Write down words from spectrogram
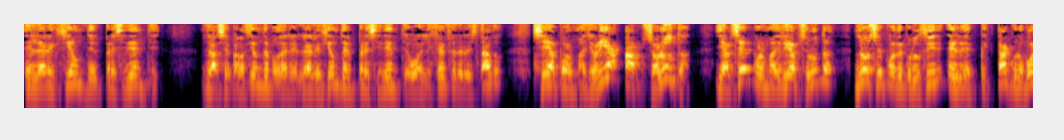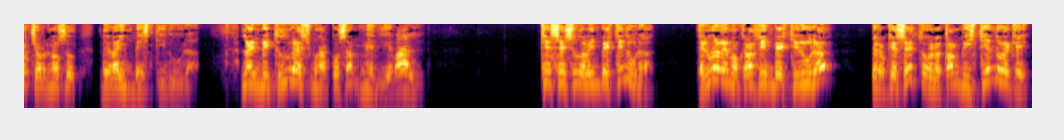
en la elección del presidente, la separación de poderes, la elección del presidente o el jefe del Estado sea por mayoría absoluta. Y al ser por mayoría absoluta, no se puede producir el espectáculo bochornoso de la investidura. La investidura es una cosa medieval. ¿Qué es eso de la investidura? En una democracia investidura, ¿pero qué es esto? ¿Lo están vistiendo de qué?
